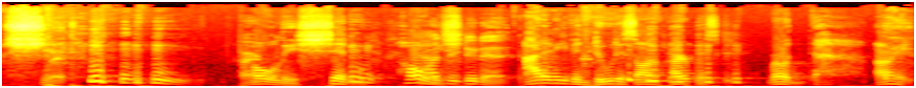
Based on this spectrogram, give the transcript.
Shit. Holy shit. Holy How'd you shit. do that? I didn't even do this on purpose, bro. All right,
